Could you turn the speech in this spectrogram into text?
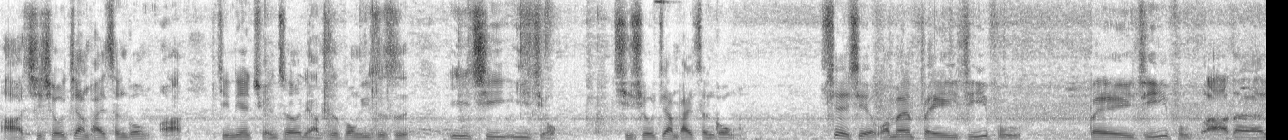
啊，祈求降牌成功啊！今天全车两只凤，一只是一七一九，祈求降牌成功。谢谢我们北极府北极府啊的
